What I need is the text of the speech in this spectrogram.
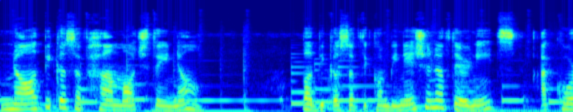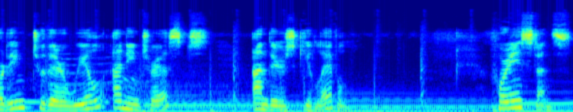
not because of how much they know, but because of the combination of their needs according to their will and interests and their skill level. For instance,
